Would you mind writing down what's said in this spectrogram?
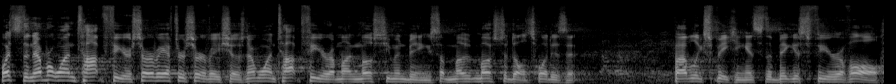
What's the number one top fear? Survey after survey shows number one top fear among most human beings, most adults. What is it? Public speaking, it's the biggest fear of all.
